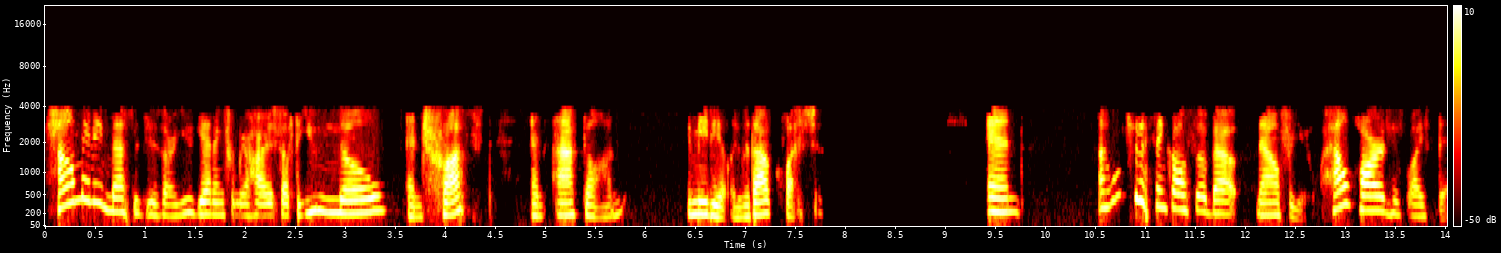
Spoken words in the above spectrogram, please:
How many messages are you getting from your higher self that you know and trust and act on immediately without question? And I want you to think also about now for you. How hard has life been?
